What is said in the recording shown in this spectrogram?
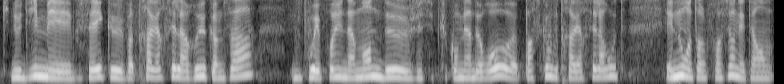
qui nous dit mais vous savez que votre traverser la rue comme ça, vous pouvez prendre une amende de je sais plus combien d'euros euh, parce que vous traversez la route. Et nous, en tant que Français, on était en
